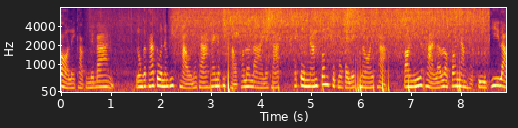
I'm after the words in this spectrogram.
ก่อนเลยค่ะ คุณแม่บ้าน ลงกระทะตัวน้ำพริกเผานะคะ ให้น้ำพริกเผาเขาละลายนะคะ ให้เติมน้ำต้มสุกลงไปเล็กน้อยค่ะ ตอนนี้ค่ะแล้วเราก็นำหัวปีที่เรา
